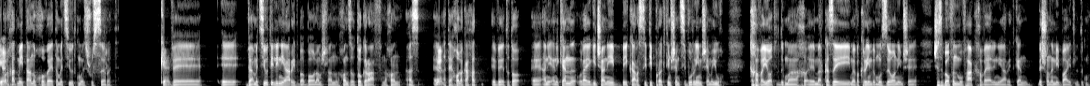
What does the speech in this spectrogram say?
כן. כל אחד מאיתנו חווה את המציאות כמו איזשהו סרט. כן. ו, אה, והמציאות היא ליניארית בעולם שלנו, נכון? זה אותו גרף, נכון? אז אה, כן. אתה יכול לקחת ואת אותו, אני, אני כן אולי אגיד שאני בעיקר עשיתי פרויקטים שהם ציבוריים, שהם היו חוויות, לדוגמה מרכזי מבקרים ומוזיאונים, ש, שזה באופן מובהק חוויה ליניארית, כן? בשונה מבית לדוגמה.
